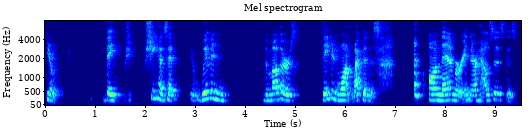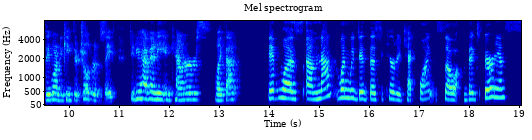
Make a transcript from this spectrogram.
you know they she had said women the mothers they didn't want weapons on them or in their houses because they wanted to keep their children safe. Did you have any encounters like that It was um, not when we did the security checkpoint. So the experience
